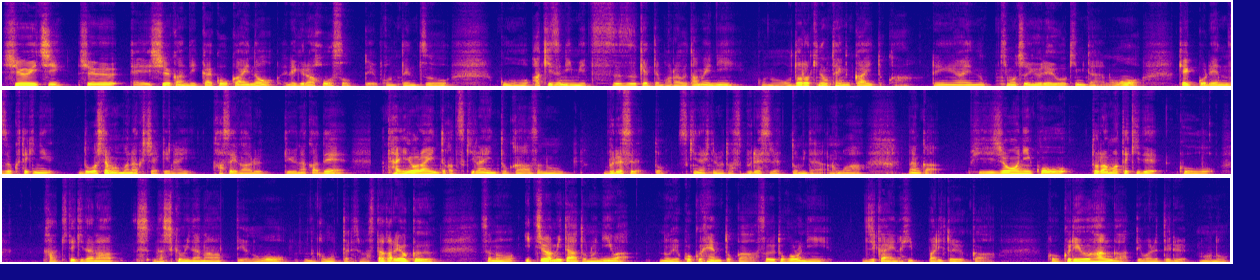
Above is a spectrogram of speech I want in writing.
週1週1週間で1回公開のレギュラー放送っていうコンテンツをこう飽きずに見続けてもらうためにこの驚きの展開とか恋愛の気持ちの揺れ動きみたいなのを結構連続的にどうしても生まなくちゃいけない枷があるっていう中で太陽ラインとか月ラインとかそのブレスレット好きな人に渡すブレスレットみたいなのはなんか非常にこうドラマ的でこう画期的だなな仕組みだなっていうのをなんか思ったりします。だからよくその1話見た後の2話の予告編とかそういうところに次回の引っ張りというかこうクリフハンガーって言われてるもの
